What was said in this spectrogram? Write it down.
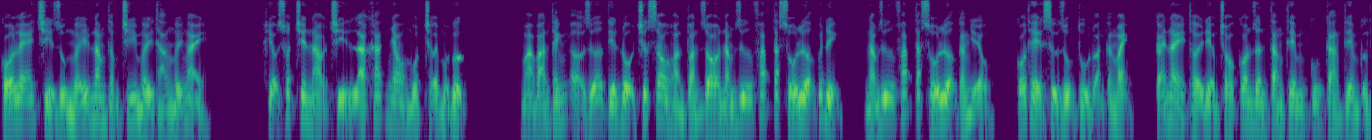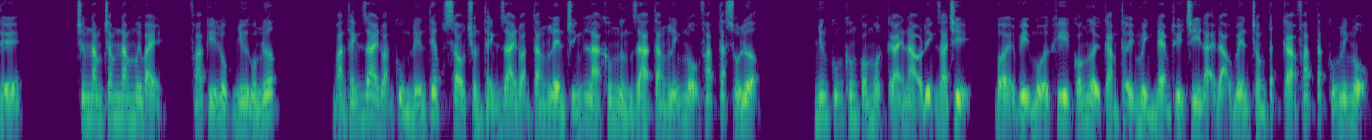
có lẽ chỉ dùng mấy năm thậm chí mấy tháng mấy ngày. Hiệu suất trên nào chỉ là khác nhau một trời một vực. Mà bán thánh ở giữa tiến độ trước sau hoàn toàn do nắm giữ pháp tắc số lượng quyết định, nắm giữ pháp tắc số lượng càng nhiều, có thể sử dụng thủ đoạn càng mạnh, cái này thời điểm cho con dân tăng thêm cũng càng thêm cường thế. Chương năm trăm năm mươi bảy, phá kỷ lục như uống nước. Bán thánh giai đoạn cùng đến tiếp sau chuẩn thánh giai đoạn tăng lên chính là không ngừng gia tăng lĩnh ngộ pháp tắc số lượng. Nhưng cũng không có một cái nào định giá trị, bởi vì mỗi khi có người cảm thấy mình đem thủy chi đại đạo bên trong tất cả pháp tắc cũng lĩnh ngộ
